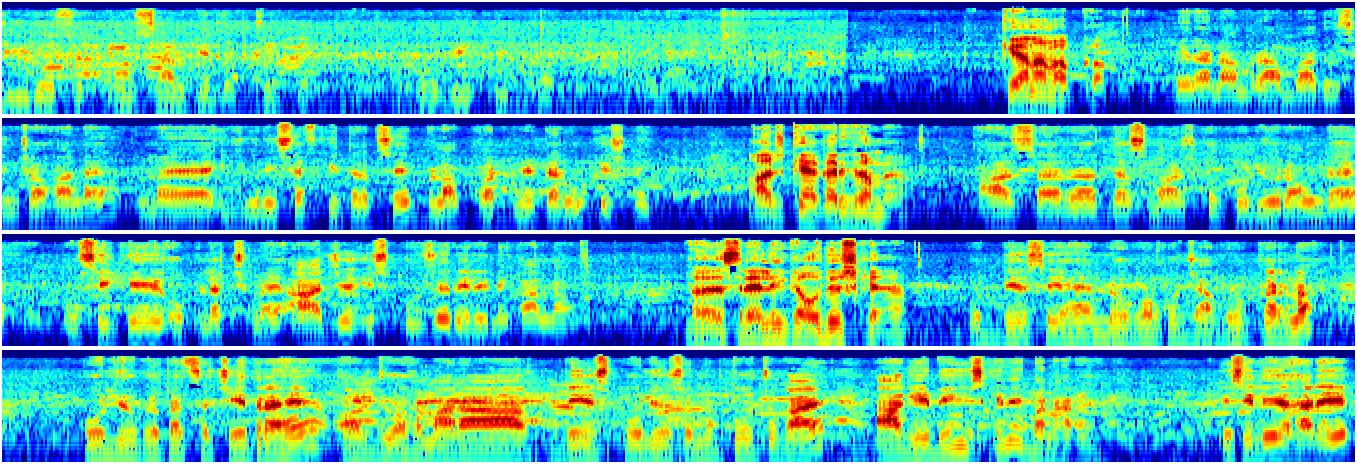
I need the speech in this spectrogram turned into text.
ज़ीरो से पाँच साल के बच्चों को पोलियो की ड्रॉप पिलाएँ। क्या नाम है आपका? मेरा नाम राम बहादुर सिंह चौहान है। मैं यूनिसेफ की तरफ़ से ब्लॉक कोऑर्डिनेटर हूँ किशनी आज क्या कार्यक्रम है? आज सर 10 मार्च को पोलियो राउंड है। उसी के उपलक्ष्य में आज स्कूल से रैली निकाल रहा हूँ इस रैली का उद्देश्य क्या है? उद्देश्य है लोगों को जागरूक करना पोलियो के प्रति सचेत रहें और जो हमारा देश पोलियो से मुक्त हो चुका है आगे भी इसके लिए बना रहे। इसीलिए हर एक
